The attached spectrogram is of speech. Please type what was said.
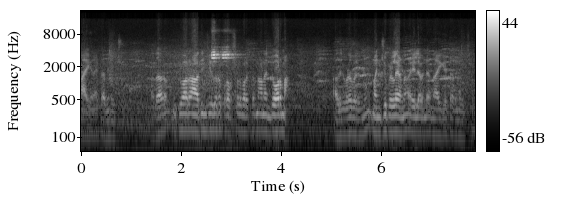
നായകനായിട്ട് അഭിനയിച്ചു. അത് മിക്കവാറും ആദ്യം ചെയ്തൊരു പ്രൊഫഷണൽ വർക്ക് എന്നാണ് എന്റെ ഓർമ്മ. അതിലൂടെ വരുന്നു മഞ്ജു പിള്ളയാണ് അതിൽ അവന്റെ നായികയായിട്ട് അഭിനയിച്ചത്.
